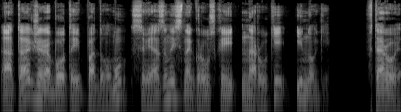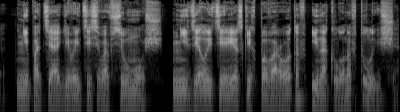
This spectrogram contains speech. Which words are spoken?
а также работы по дому, связанной с нагрузкой на руки и ноги. Второе. Не подтягивайтесь во всю мощь. Не делайте резких поворотов и наклонов туловища.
